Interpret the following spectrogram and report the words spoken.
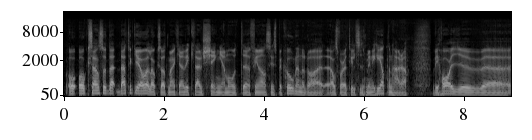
och, och sen så där, där, tycker jag väl också att man kan rikta en känga mot eh, Finansinspektionen och då eh, ansvariga tillsynsmyndigheten här. Vi har ju eh,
